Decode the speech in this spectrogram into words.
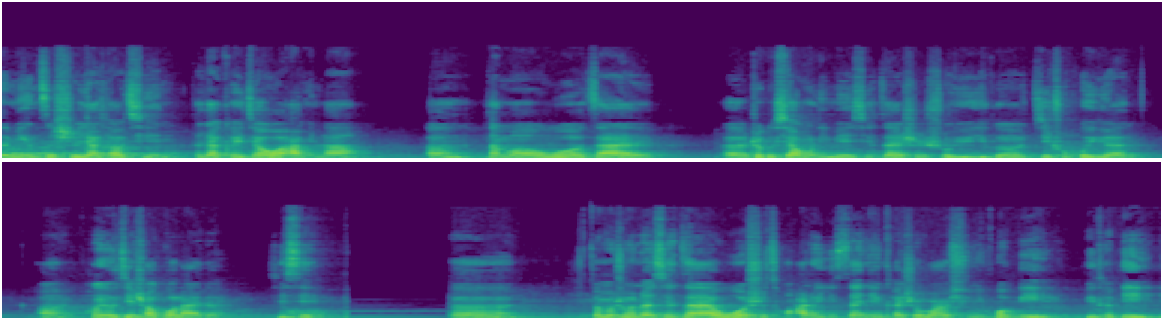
的名字是杨小琴，大家可以叫我阿米拉。嗯，那么我在呃这个项目里面现在是属于一个基础会员啊，朋友介绍过来的，谢谢。呃，怎么说呢？现在我是从二零一三年开始玩虚拟货币比特币，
